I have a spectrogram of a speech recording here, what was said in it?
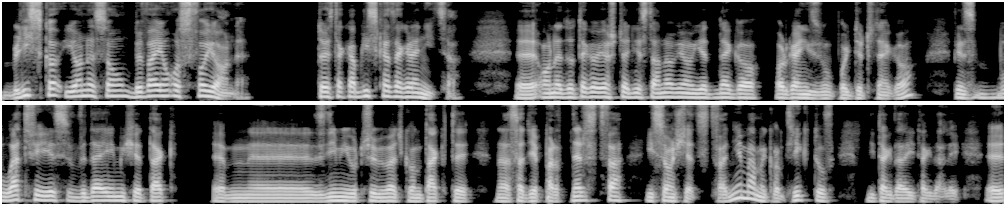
blisko i one są, bywają oswojone. To jest taka bliska zagranica. E, one do tego jeszcze nie stanowią jednego organizmu politycznego, więc łatwiej jest, wydaje mi się, tak e, z nimi utrzymywać kontakty na zasadzie partnerstwa i sąsiedztwa. Nie mamy konfliktów i tak dalej, i tak dalej. E,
